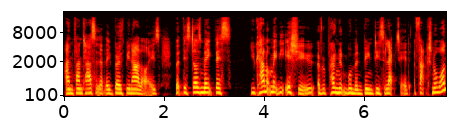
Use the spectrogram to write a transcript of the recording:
and fantastic that they've both been allies. But this does make this you cannot make the issue of a pregnant woman being deselected a factional one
